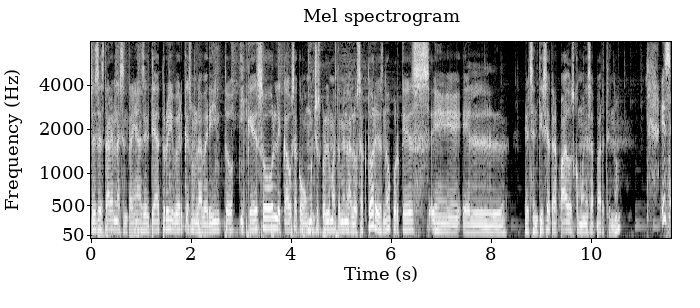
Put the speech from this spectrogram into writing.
pues es estar en las entrañas del teatro y ver que es un laberinto y que eso le causa como muchos problemas también a los actores, ¿no? Porque es eh, el, el sentirse atrapados como en esa parte, ¿no? Es,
